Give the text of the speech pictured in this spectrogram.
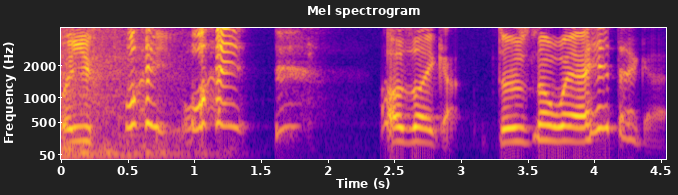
Wait, you wait, what? I was like, there's no way I hit that guy.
